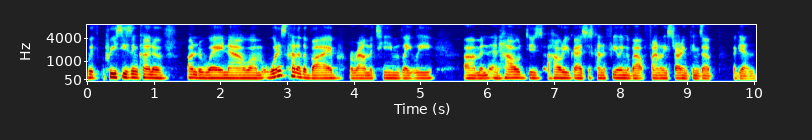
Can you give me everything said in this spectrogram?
with preseason kind of underway now, um, what is kind of the vibe around the team lately? Um, and, and how does, how are you guys just kind of feeling about finally starting things up again?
